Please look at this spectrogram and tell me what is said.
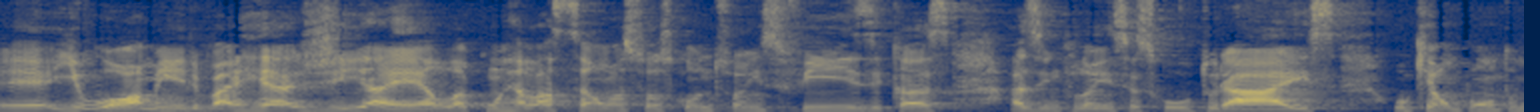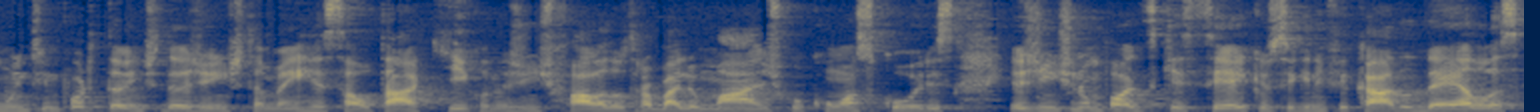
é, e o homem ele vai reagir a ela com relação às suas condições físicas, às influências culturais, o que é um ponto muito importante da gente também ressaltar aqui quando a gente fala do trabalho mágico com as cores. E a gente não pode esquecer que o significado delas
